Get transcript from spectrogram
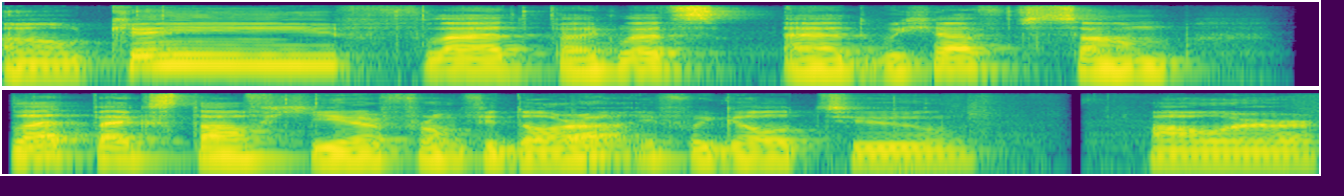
Okay flatpak let's add we have some Flatpak stuff here from Fedora. If we go to our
